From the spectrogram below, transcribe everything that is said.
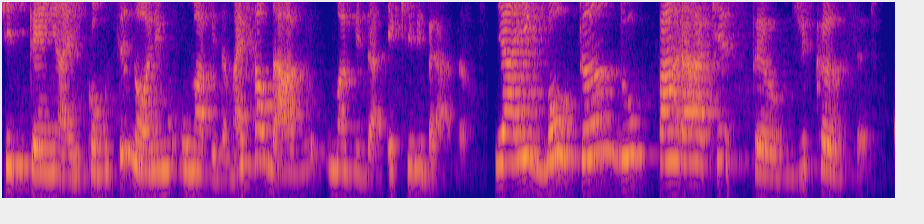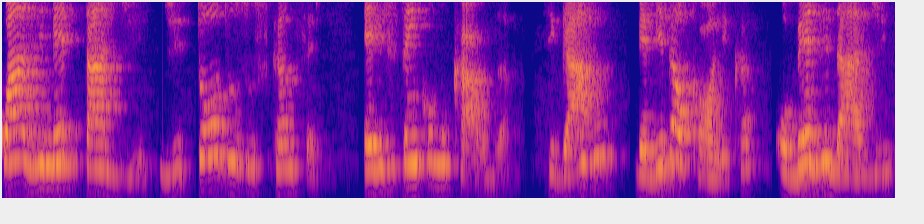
que tem aí como sinônimo uma vida mais saudável, uma vida equilibrada. E aí, voltando para a questão de câncer, quase metade de todos os cânceres, eles têm como causa cigarro, bebida alcoólica, obesidade,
